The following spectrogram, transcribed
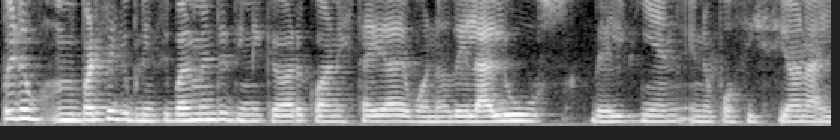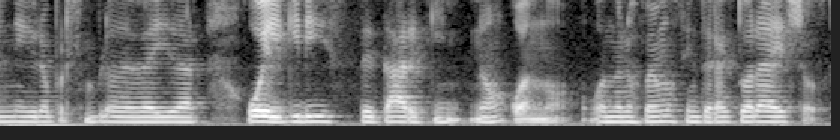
pero me parece que principalmente tiene que ver con esta idea de, bueno, de la luz, del bien, en oposición al negro, por ejemplo, de Vader, o el gris de Tarkin, ¿no? Cuando, cuando los vemos interactuar a ellos.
